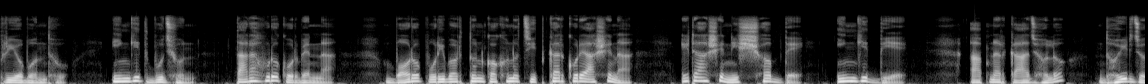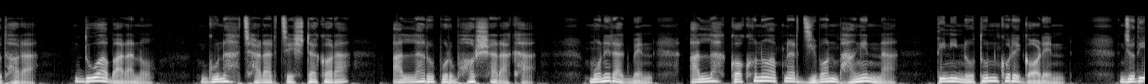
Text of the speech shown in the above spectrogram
প্রিয় বন্ধু, ইঙ্গিত বুঝুন, তাড়াহুড়ো করবেন না। বড় পরিবর্তন কখনো চিৎকার করে আসে না, এটা আসে নিঃশব্দে, ইঙ্গিত দিয়ে। আপনার কাজ হল ধৈর্য ধরা, দুয়া বাড়ানো, গুনাহ ছাড়ার চেষ্টা করা, আল্লাহর উপর ভরসা রাখা। মনে রাখবেন, আল্লাহ কখনো আপনার জীবন ভাঙেন না, তিনি নতুন করে গড়েন। যদি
